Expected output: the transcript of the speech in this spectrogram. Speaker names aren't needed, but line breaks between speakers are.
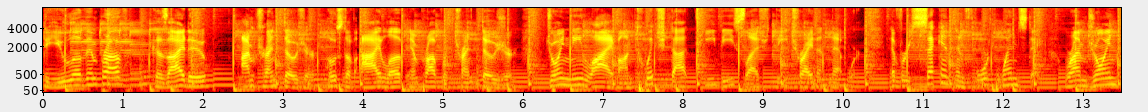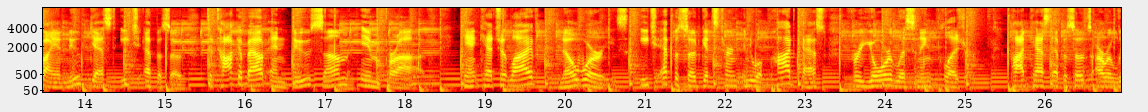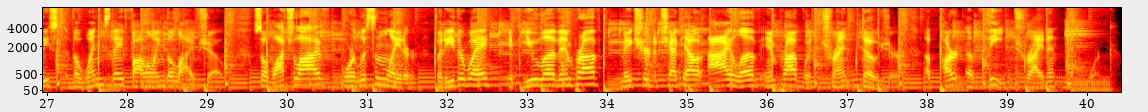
Do you love improv? Because I do. I'm Trent Dozier, host of I Love Improv with Trent Dozier. Join me live on twitch.tv slash The Trident Network every second and fourth Wednesday, where I'm joined by a new guest each episode to talk about and do some improv. Can't catch it live? No worries. Each episode gets turned into a podcast for your listening pleasure. Podcast episodes are released the Wednesday following the live show. So watch live or listen later. But either way, if you love improv, make sure to check out I Love Improv with Trent Dozier, a part of the Trident Network.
